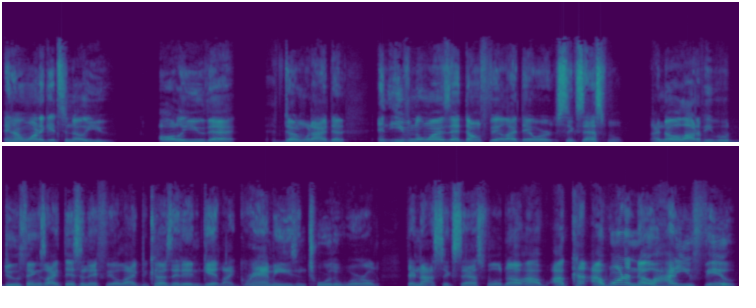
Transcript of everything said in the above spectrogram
and I want to get to know you, all of you that have done what I did, and even the ones that don't feel like they were successful. I know a lot of people do things like this, and they feel like because they didn't get like Grammys and tour the world, they're not successful. No, I I, I want to know how do you feel?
